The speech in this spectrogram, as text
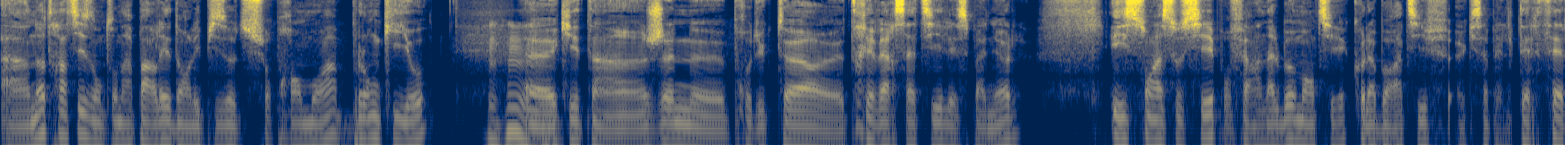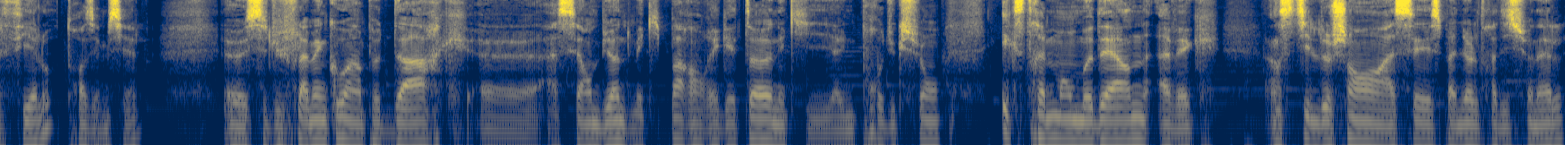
à un autre artiste dont on a parlé dans l'épisode Surprends-moi, Bronquillo Mhm. euh, qui est un jeune euh, producteur euh, très versatile espagnol. Et ils se sont associés pour faire un album entier collaboratif euh, qui s'appelle Tercer Cielo, Troisième Ciel. Euh, c'est du flamenco un peu dark, assez ambient, mais qui part en reggaeton et qui a une production extrêmement moderne avec un style de chant assez espagnol traditionnel.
